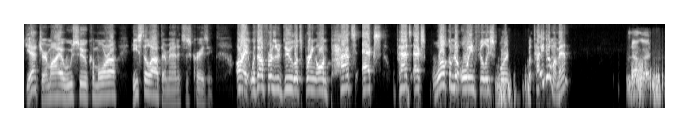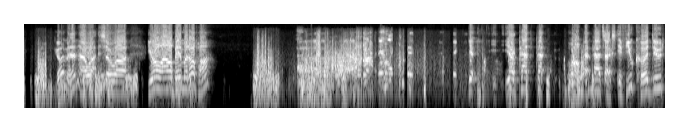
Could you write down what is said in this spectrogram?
yeah, Jeremiah Owusu Koramoah, he's still out there, man. It's just crazy. All right, without further ado, let's bring on Pat's X. Pat's X, welcome to Oi and Philly Sport. What how you doing, my man? No good. Good, man. How, uh, so uh, you're all Alabama up, huh? Uh, yeah, I didn't like the pick. pick Yeah, yeah. Pat, Pat, hold on, Pat, Pat's X. If you could, dude,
